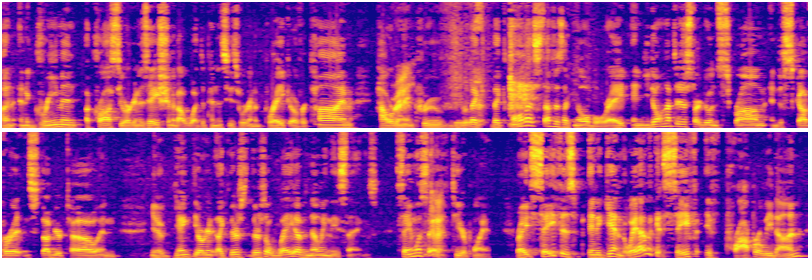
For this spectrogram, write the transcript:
an, an agreement across the organization about what dependencies we're going to break over time, how we're right. going to improve the, like like all that stuff is like knowable right and you don't have to just start doing scrum and discover it and stub your toe and you know yank the organ like there's there's a way of knowing these things same with SAFe okay. to your point right SAFe is and again the way i look at SAFe if properly done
